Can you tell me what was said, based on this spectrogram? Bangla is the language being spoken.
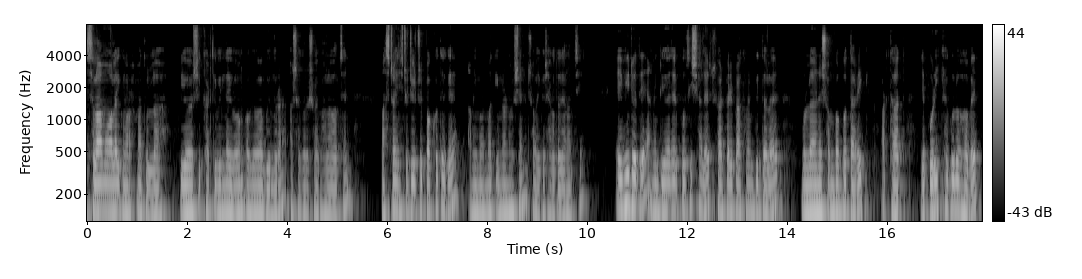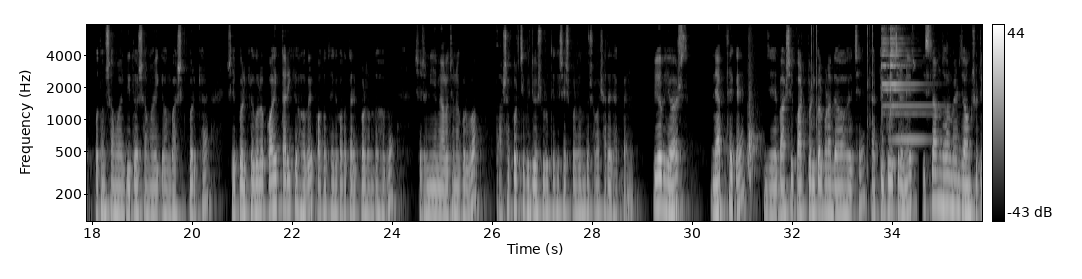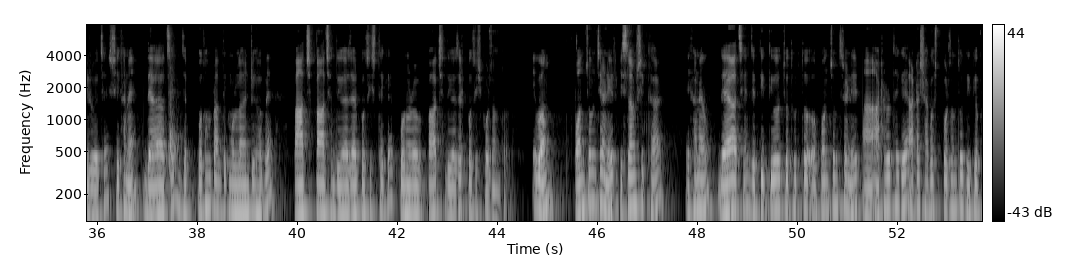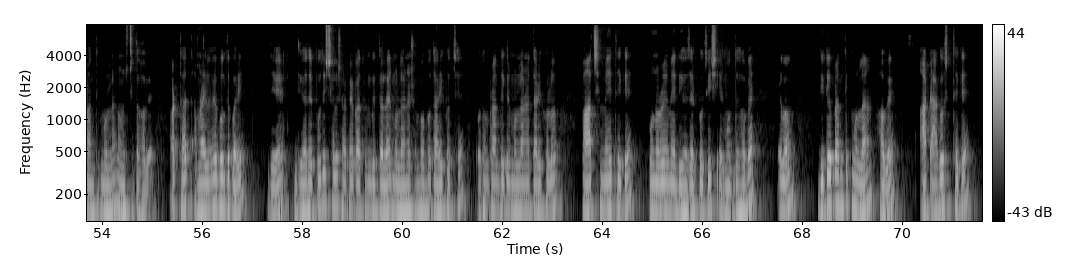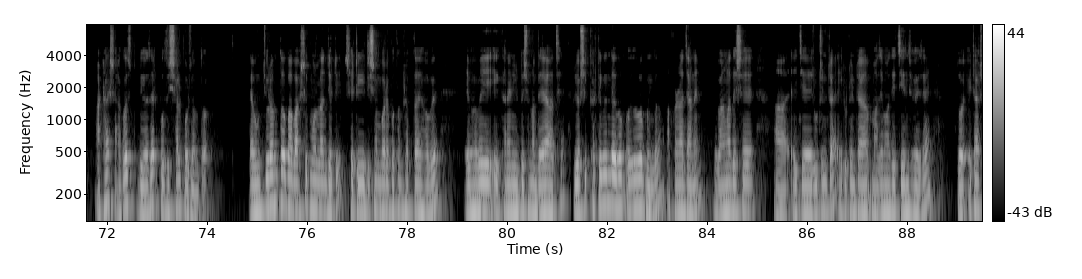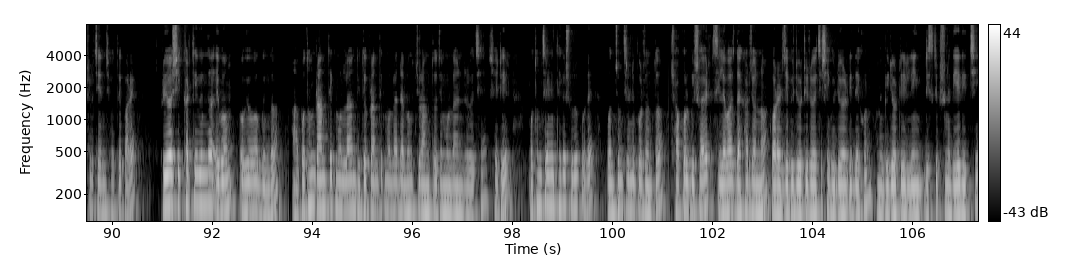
আসসালামু আলাইকুম রহমতুল্লাহ। প্রিয় শিক্ষার্থীবৃন্দ এবং অভিভাবকবৃন্দরা, আশা করি সবাই ভালো আছেন। মাস্টার ইনস্টিটিউটের পক্ষ থেকে আমি মোহাম্মদ ইমরান হোসেন সবাইকে স্বাগত জানাচ্ছি। এই ভিডিওতে আমি দুই হাজার পঁচিশ সালের সরকারি প্রাথমিক বিদ্যালয়ের মূল্যায়নের সম্ভাব্য তারিখ, অর্থাৎ যে পরীক্ষাগুলো হবে, প্রথম সাময়িক, দ্বিতীয় সাময়িক এবং বার্ষিক পরীক্ষা, সেই পরীক্ষাগুলো কয় তারিখে হবে, কত থেকে কত তারিখ পর্যন্ত হবে, সেটা নিয়ে আমি আলোচনা করব। তো আশা করছি ভিডিও শুরু থেকে শেষ পর্যন্ত সবাই সাথে থাকবেন। প্রিয় ভিউয়ার্স, ন্যাপ থেকে যে বার্ষিক পাঠ পরিকল্পনা দেওয়া হয়েছে, তার তৃতীয় শ্রেণির ইসলাম ধর্মের যে অংশটি রয়েছে, সেখানে দেওয়া আছে যে প্রথম প্রান্তিক মূল্যায়নটি হবে পাঁচ পাঁচ দুই হাজার পঁচিশ থেকে পনেরো পাঁচ দুই হাজার পঁচিশ পর্যন্ত। এবং পঞ্চম শ্রেণির ইসলাম শিক্ষার এখানেও দেয়া আছে যে তৃতীয়, চতুর্থ ও পঞ্চম শ্রেণির আঠারো থেকে আঠাশ আগস্ট পর্যন্ত দ্বিতীয় প্রান্তিক মূল্যায়ন অনুষ্ঠিত হবে। অর্থাৎ আমরা এভাবে বলতে পারি যে দুই হাজার পঁচিশ সালে সরকারি প্রাথমিক বিদ্যালয়ের মূল্যায়নের সম্ভাব্য তারিখ হচ্ছে, প্রথম প্রান্তিকের মূল্যায়নের তারিখ হলো পাঁচ মে থেকে পনেরোই মে দুই হাজার পঁচিশ এর মধ্যে হবে এবং দ্বিতীয় প্রান্তিক মূল্যায়ন হবে আট আগস্ট থেকে আঠাশ আগস্ট দুই হাজার পঁচিশ সাল পর্যন্ত। এবং চূড়ান্ত বা বার্ষিক মূল্যায়ন যেটি, সেটি ডিসেম্বরের প্রথম সপ্তাহে হবে। এভাবেই এখানে নির্দেশনা দেয়া আছে। প্রিয় শিক্ষার্থীবৃন্দ এবং অভিভাবকবৃন্দ, আপনারা জানেন যে বাংলাদেশে এই যে রুটিনটা, এই রুটিনটা মাঝে মাঝে চেঞ্জ হয়ে যায়। তো এটা আসলে চেঞ্জ হতে পারে। প্রিয় শিক্ষার্থীবৃন্দ এবং অভিভাবকবৃন্দ প্রথম প্রান্তিক মূল্যায়ন, দ্বিতীয় প্রান্তিক মূল্যায়ন এবং চূড়ান্ত যে মূল্যায়ন রয়েছে সেটির প্রথম শ্রেণি থেকে শুরু করে পঞ্চম শ্রেণি পর্যন্ত সকল বিষয়ের সিলেবাস দেখার জন্য পরের যে ভিডিওটি রয়েছে সেই ভিডিওটি দেখুন। আমি ভিডিওটির লিঙ্ক ডিসক্রিপশনে দিয়ে দিচ্ছি।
